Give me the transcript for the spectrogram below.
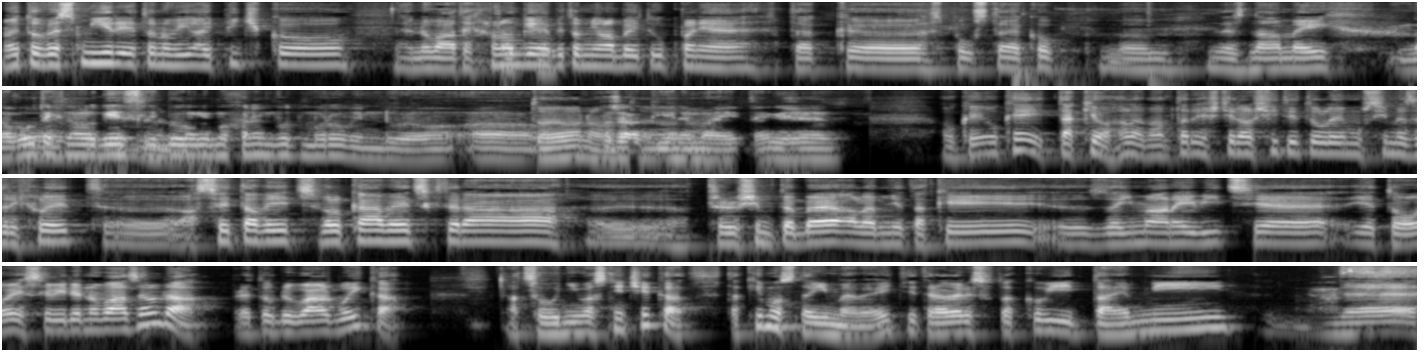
No je to vesmír, je to nový IPčko, nová technologie by to měla být úplně, tak eh, spousta jako eh, neznámých. Novou technologii slibují mimochodem od Morrowindu, jo, a to jo, no, pořád ji nemají, takže... OK, OK, tak jo, hele, mám tady ještě další tituly, musíme zrychlit. Eh, asi ta věc, velká věc, která především tebe, ale mě taky zajímá nejvíc, je, je to, jestli vyjde nová Zelda, Breath of the Wild 2. A co od ní vlastně čekat? Taky moc nevíme, vej? Ty trailery jsou takový tajemný, ne,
